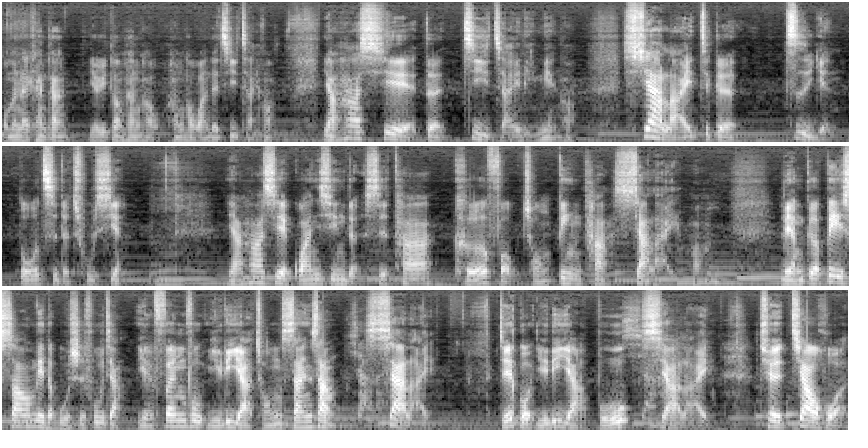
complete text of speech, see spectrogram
我们来看看有一段很好很好玩的记载哈，亚哈谢的记载里面哈，下来这个字眼多次的出现。亚哈谢关心的是他可否从病榻下来哈。两个被烧灭的五十夫长也吩咐以利亚从山上下来，结果以利亚不下来，却叫火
